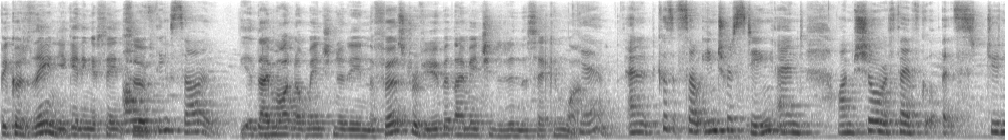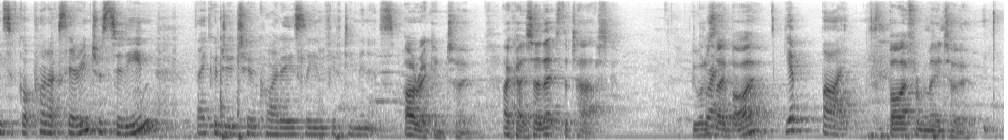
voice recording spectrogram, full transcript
Because then you're getting a sense Oh, I of, think so. yeah, they might not mention it in the first review, but they mentioned it in the second one. Yeah, and because it's so interesting, and I'm sure if they've got if students have got products they're interested in, they could do two quite easily in 50 minutes. I reckon two. Okay, so that's the task. You want to say bye? Yep, bye. Bye from me too.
